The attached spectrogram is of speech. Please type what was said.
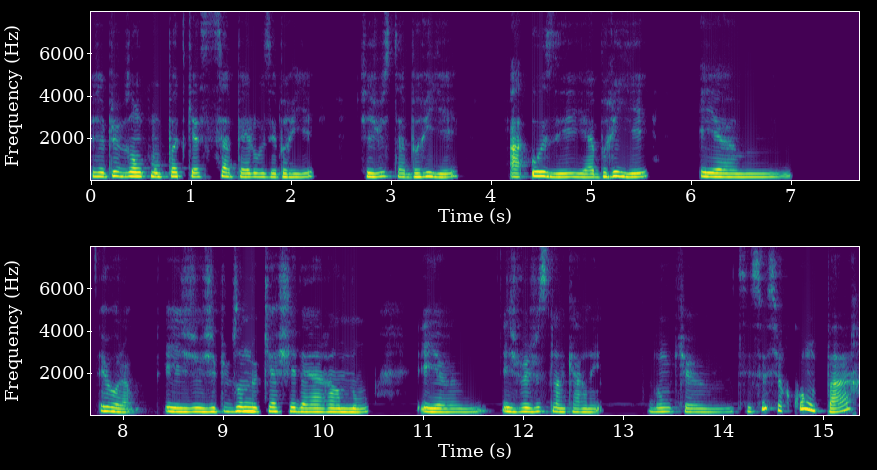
J'ai plus besoin que mon podcast s'appelle Oser briller. J'ai juste à briller, à oser et à briller. Et, et voilà. Et j'ai plus besoin de me cacher derrière un nom. Et, et je veux juste l'incarner. Donc, c'est ce sur quoi on part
